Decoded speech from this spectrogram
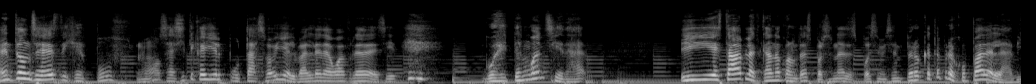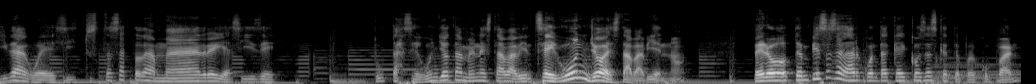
Entonces dije, puff, ¿no? O sea, si te cae el putazo y el balde de agua fría de decir, güey, tengo ansiedad. Y estaba platicando con otras personas después y me dicen, pero ¿qué te preocupa de la vida, güey? Si tú estás a toda madre y así de, puta, según yo también estaba bien. Según yo estaba bien, ¿no? Pero te empiezas a dar cuenta que hay cosas que te preocupan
